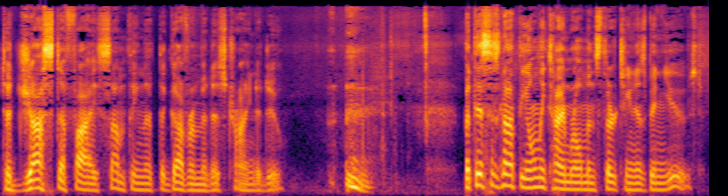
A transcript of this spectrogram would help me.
to justify something that the government is trying to do. but this is not the only time Romans 13 has been used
